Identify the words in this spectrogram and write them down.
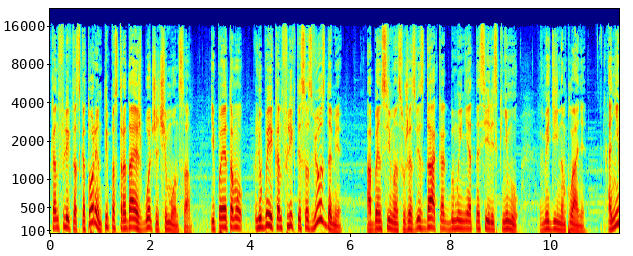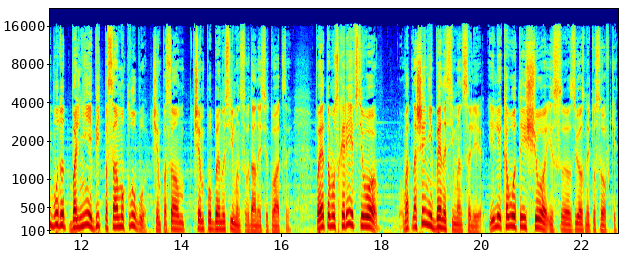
конфликта с которым ты пострадаешь больше, чем он сам. И поэтому любые конфликты со звездами, а Бен Симмонс уже звезда, как бы мы ни относились к нему в медийном плане, они будут больнее бить по самому клубу, чем по, самому, чем по Бену Симмонсу в данной ситуации. Поэтому, скорее всего, в отношении Бена Симмонса ли, или кого-то еще из э, звездной тусовки,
